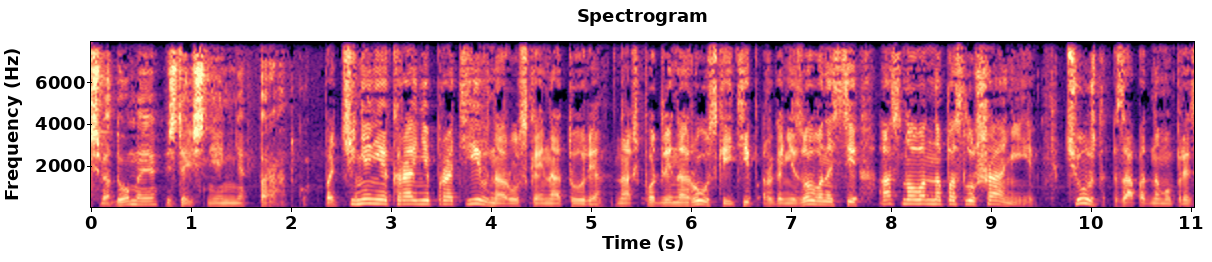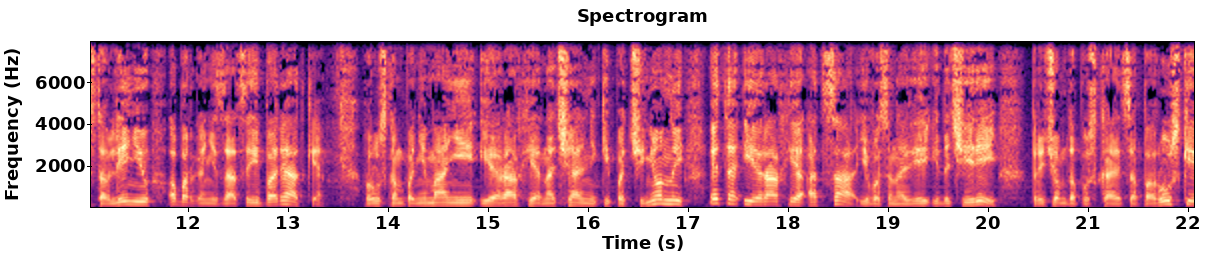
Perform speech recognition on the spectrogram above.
свядомае здзяйсненне парадку. Подчинение крайне противно русской натуре. Наш подлинно русский тип организованности основан на послушании, чужд западному представлению об организации и порядке. В русском понимании иерархия начальник и подчиненный – это иерархия отца, его сыновей и дочерей, причем допускается по-русски,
